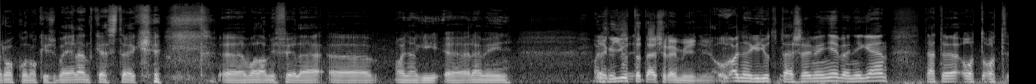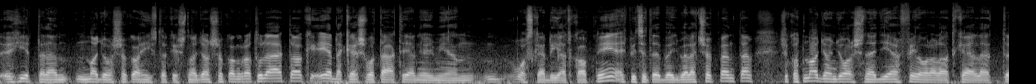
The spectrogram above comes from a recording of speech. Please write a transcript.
rokonok is bejelentkeztek, valamiféle anyagi remény Anyagi juttatás reménye. anyagi juttatás reményében, igen. Tehát ott, ott hirtelen nagyon sokan hívtak és nagyon sokan gratuláltak. Érdekes volt átélni, hogy milyen Oscar díjat kapni. Egy picit ebbe egy belecsöppentem, és akkor ott nagyon gyorsan egy ilyen fél óra alatt kellett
